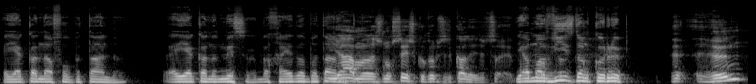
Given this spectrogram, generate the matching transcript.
en jij kan daarvoor betalen en jij kan het missen, dan ga je dat betalen. Ja, maar dat is nog steeds corruptie, dat kan niet. Dat is- Ja, maar wie is dan corrupt? Hun,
